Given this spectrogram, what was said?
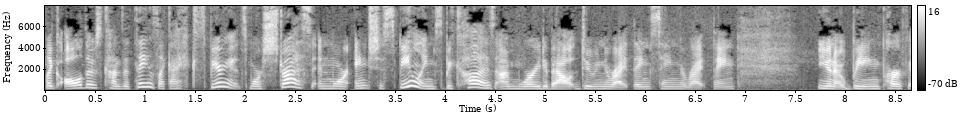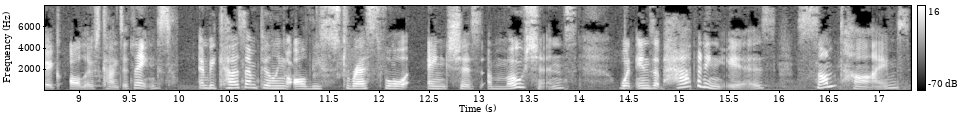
Like, all those kinds of things. Like, I experience more stress and more anxious feelings because I'm worried about doing the right thing, saying the right thing, you know, being perfect, all those kinds of things. And because I'm feeling all these stressful, anxious emotions, what ends up happening is sometimes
